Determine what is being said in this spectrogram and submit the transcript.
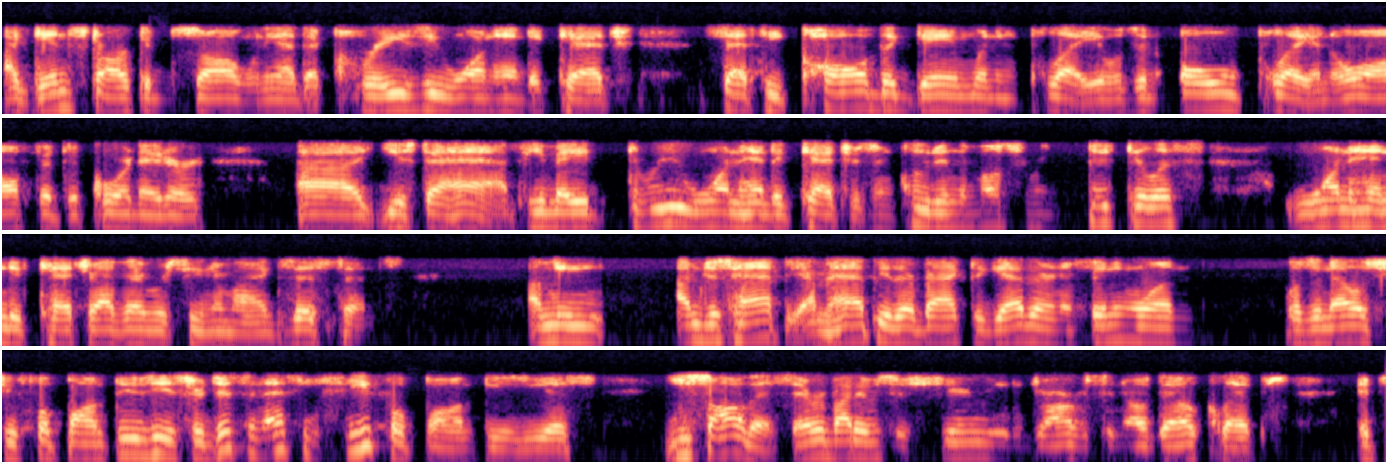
against Arkansas when he had that crazy one-handed catch. Seth he called the game-winning play. It was an old play, an old offensive coordinator uh, used to have. He made three one-handed catches, including the most ridiculous one-handed catch I've ever seen in my existence. I mean, I'm just happy. I'm happy they're back together. And if anyone was an LSU football enthusiast or just an SEC football enthusiast, you saw this. Everybody was just sharing the Jarvis and Odell clips. It's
